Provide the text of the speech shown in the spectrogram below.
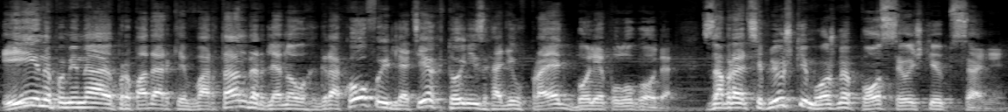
И напоминаю про подарки в War Thunder для новых игроков и для тех, кто не заходил в проект более полугода. Забрать все плюшки можно по ссылочке в описании.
